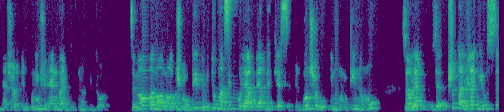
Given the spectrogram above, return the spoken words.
מאשר ארגונים שאין בהם תוכניות פיתוח זה מאוד מאוד מאוד משמעותי, ומיתוג מעסיק עולה הרבה הרבה כסף. ארגון שהוא עם מוניטין נמוך, זה עולה, זה פשוט תהליכי הגיוס אה,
